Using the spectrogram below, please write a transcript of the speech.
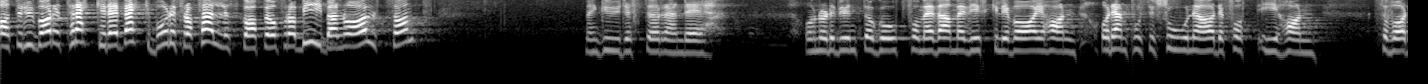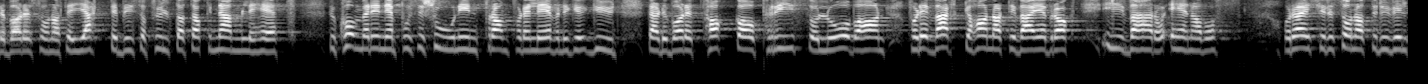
at du bare trekker deg vekk både fra fellesskapet og fra Bibelen og alt. sant? Men Gud er større enn det. Og når det begynte å gå opp for meg hvem jeg virkelig var i Han, og den posisjonen jeg hadde fått i Han, så var det bare sånn at hjertet blir så fullt av takknemlighet. Du kommer inn i en posisjon inn framfor den levende Gud, der du bare takker og priser og lover Han for det verket Han har tilveiebrakt i hver og en av oss. Og Da er ikke det sånn at du vil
